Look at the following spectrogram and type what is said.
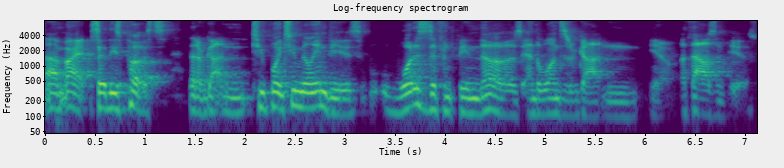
Um, all right. So these posts that have gotten 2.2 million views, what is the difference between those and the ones that have gotten you know a thousand views?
